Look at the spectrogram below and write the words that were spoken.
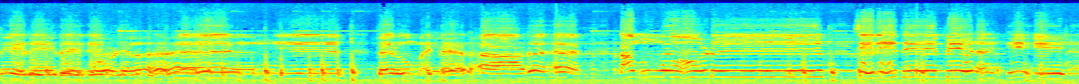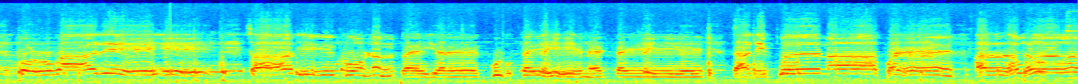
சிறிது தொழில் பெருமை பெறாத நம்மோடு. சிறிது பிணங்கி கொள்வாரே. சாதி குணம் பெயர் குட்டை நெட்டை. தனிப்பு நாப்பழ அல்லவோ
